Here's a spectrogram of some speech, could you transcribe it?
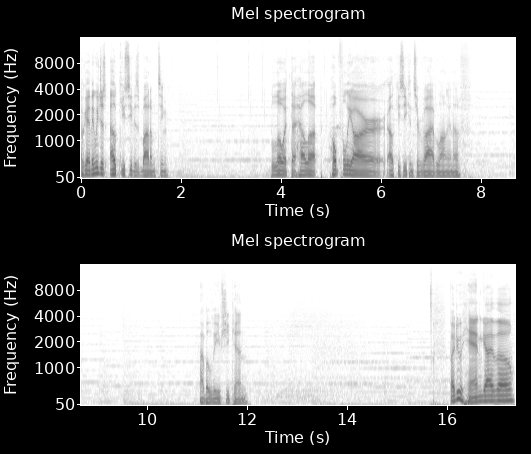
Okay, I think we just LQC this bottom team. Blow it the hell up. Hopefully our LQC can survive long enough. I believe she can. If I do hand guy though.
